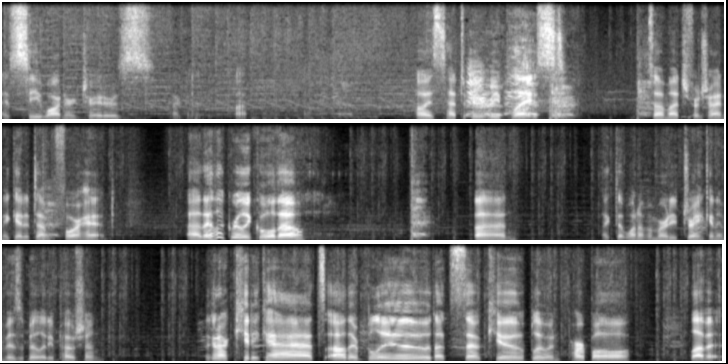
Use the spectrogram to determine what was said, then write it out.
I see wandering traders are gonna be fun. Always had to be replaced. So much for trying to get it done beforehand. Uh, they look really cool though. Fun. Like that one of them already drank an invisibility potion. Look at our kitty cats. Oh, they're blue. That's so cute. Blue and purple. Love it.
